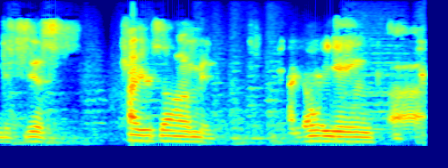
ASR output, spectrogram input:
It's just tiresome and annoying. Uh,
